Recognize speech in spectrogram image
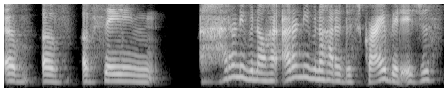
of of of saying I don't even know how I don't even know how to describe it. It's just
